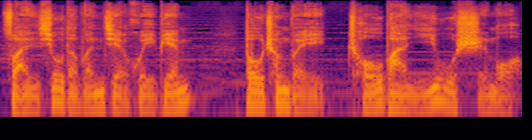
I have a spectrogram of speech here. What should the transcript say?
纂修的文件汇编，都称为筹办遗物始末。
